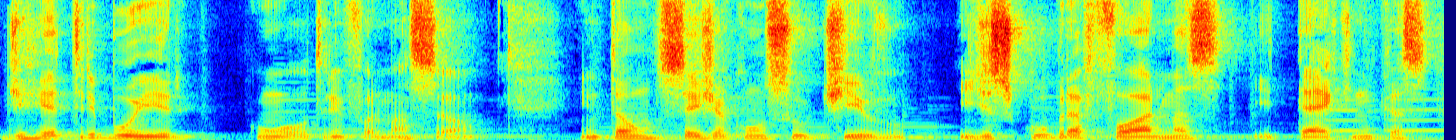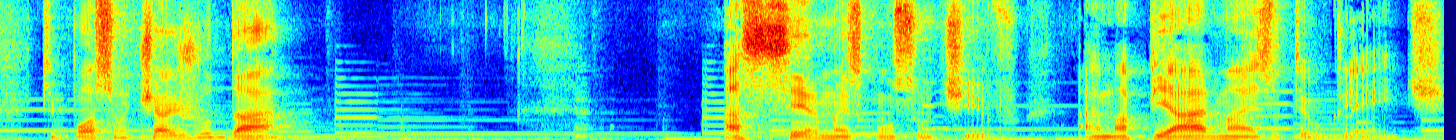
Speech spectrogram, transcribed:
de retribuir com outra informação. Então, seja consultivo e descubra formas e técnicas que possam te ajudar a ser mais consultivo, a mapear mais o teu cliente.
